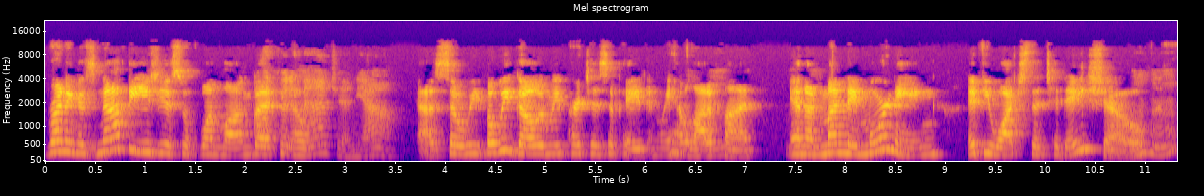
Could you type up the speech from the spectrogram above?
running is not the easiest with one lung. I But could you know, imagine. Yeah. yeah, so we but we go and we participate and we have a lot of Mhm. fun. And on Monday morning, if you watch the Today Show, Mm-hmm. a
